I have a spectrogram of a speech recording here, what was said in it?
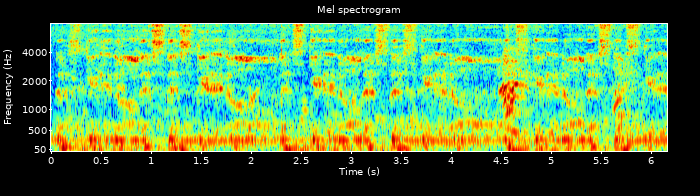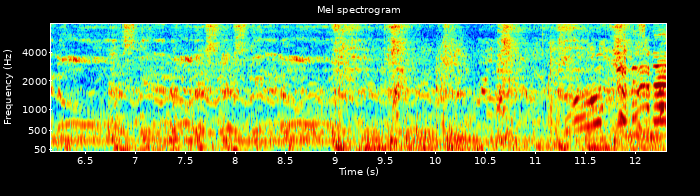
Let's get it on. Let's let's get it on. Let's get it on. Let's let's get it on. Let's get it on. Let's let's get it on. Let's get it on. Let's let's get it on. Oh goodness now.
